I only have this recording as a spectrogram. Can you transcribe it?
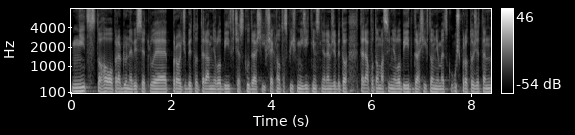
Nic z toho opravdu nevysvětluje, proč by to teda mělo být v Česku dražší. Všechno to spíš míří tím směrem, že by to teda potom asi mělo být dražší v tom Německu už pro protože ten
